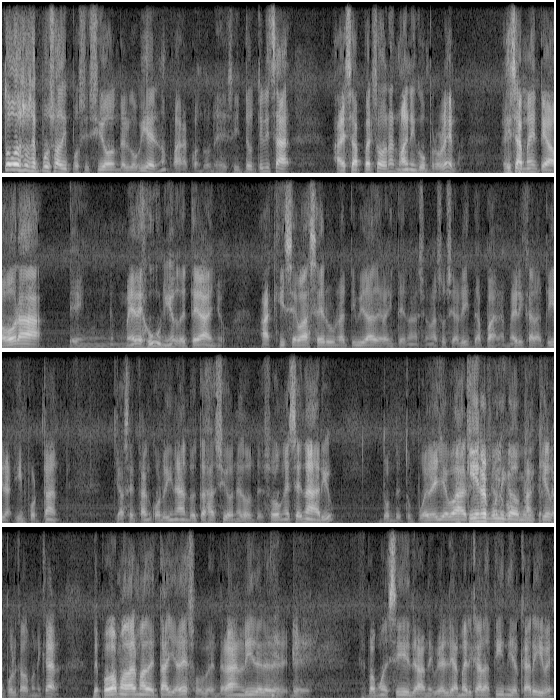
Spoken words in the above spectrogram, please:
Todo eso se puso a disposición del gobierno para cuando necesite utilizar a esas personas, no hay ningún problema. Precisamente ahora, en el mes de junio de este año, aquí se va a hacer una actividad de la Internacional Socialista para América Latina importante. Ya se están coordinando estas acciones donde son escenarios donde tú puedes llevar... Aquí en República Dominicana. Aquí en República Dominicana. Después vamos a dar más detalles de eso. Vendrán líderes de, de- vamos a decir, a nivel de América Latina y el Caribe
